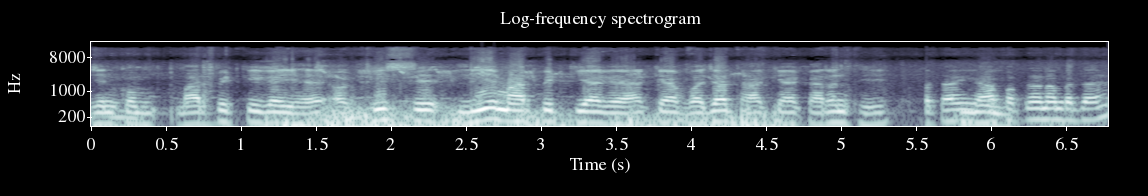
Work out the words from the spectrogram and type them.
जिनको मारपीट की गई है और किस लिए मारपीट किया गया क्या वजह था क्या कारण थी? बताएँगे आप अपना नाम बताएँ।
